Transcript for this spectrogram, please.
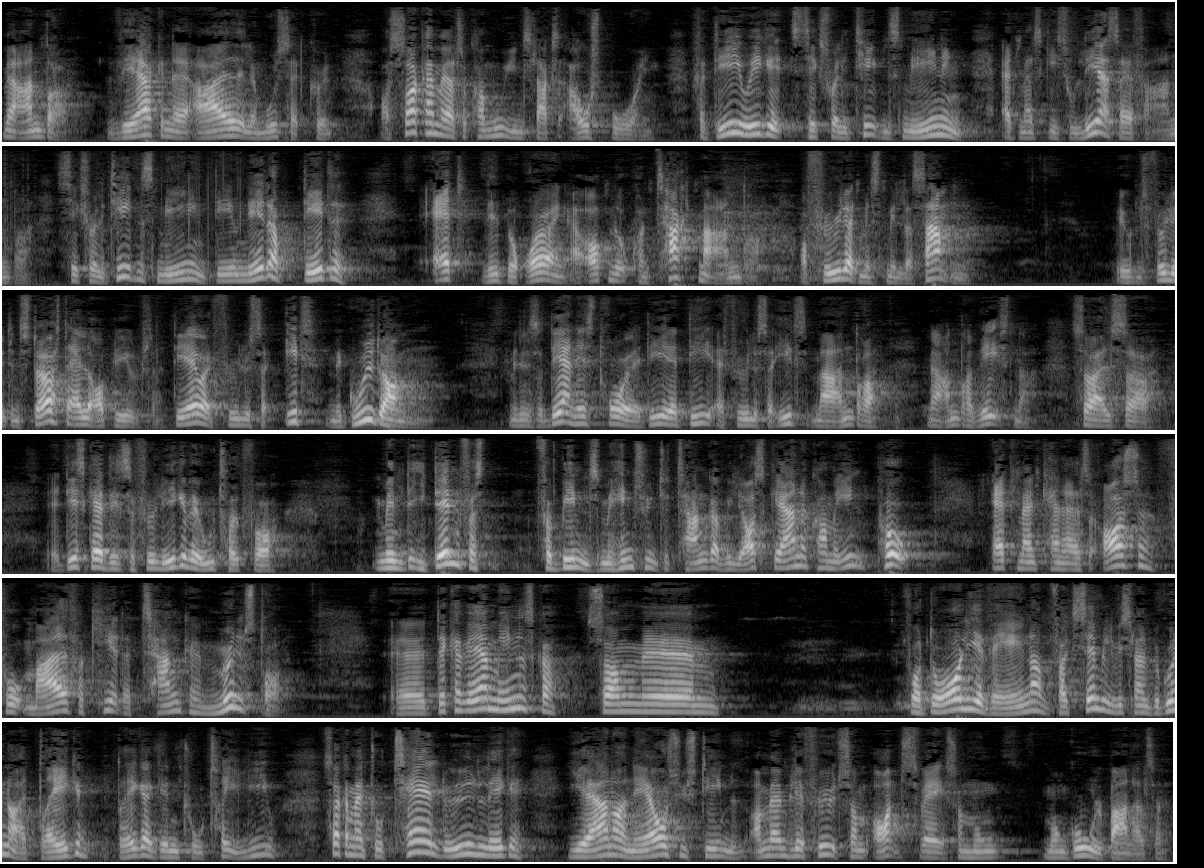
med andre, hverken af eget eller modsat køn. Og så kan man altså komme ud i en slags afsporing. For det er jo ikke seksualitetens mening, at man skal isolere sig fra andre. Seksualitetens mening, det er jo netop dette, at ved berøring at opnå kontakt med andre og føle, at man smelter sammen er jo selvfølgelig den største af alle oplevelser, det er jo at føle sig et med guddommen. Men altså dernæst tror jeg, det er det at føle sig et med andre, med andre væsener. Så altså, det skal det selvfølgelig ikke være udtryk for. Men i den for, forbindelse med hensyn til tanker, vil jeg også gerne komme ind på, at man kan altså også få meget forkerte tankemønstre. Øh, det kan være mennesker, som øh, får dårlige vaner. For eksempel hvis man begynder at drikke, drikker gennem to-tre liv, så kan man totalt ødelægge hjerne- og nervesystemet, og man bliver født som åndssvag, som mongolbarn, altså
